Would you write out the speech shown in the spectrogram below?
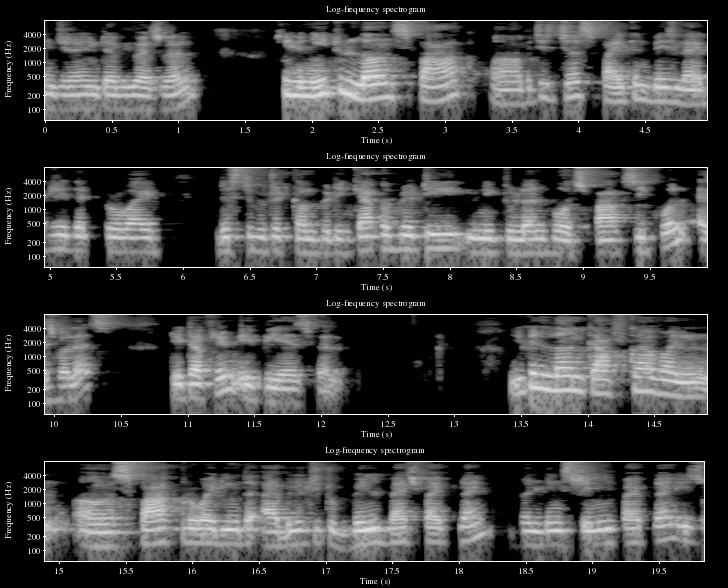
engineering interview as well. So you need to learn Spark, uh, which is just Python-based library that provide distributed computing capability. You need to learn both Spark SQL as well as DataFrame API as well. You can learn Kafka while uh, Spark provide you the ability to build batch pipeline. Building streaming pipeline is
